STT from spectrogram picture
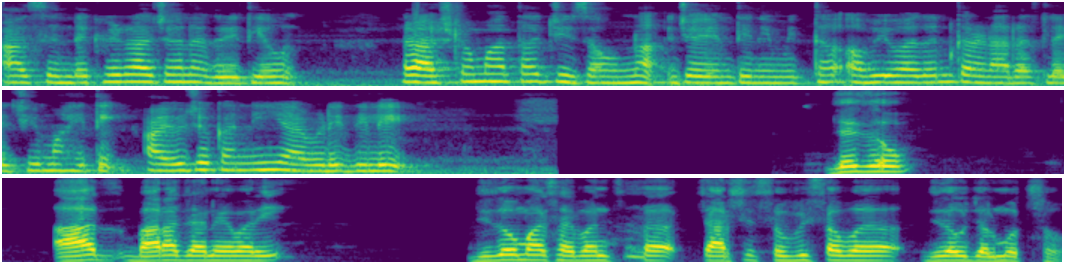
आज सिंदखेड राजा नगरीत येऊन राष्ट्रमाता जिजाऊंना जयंतीनिमित्त अभिवादन करणार असल्याची माहिती आयोजकांनी यावेळी दिली. जय जिजाऊ. आज बारा जानेवारी जिजाऊमा साहेबांचा चारशे सव्वीसावा जिजाऊ जन्मोत्सव.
